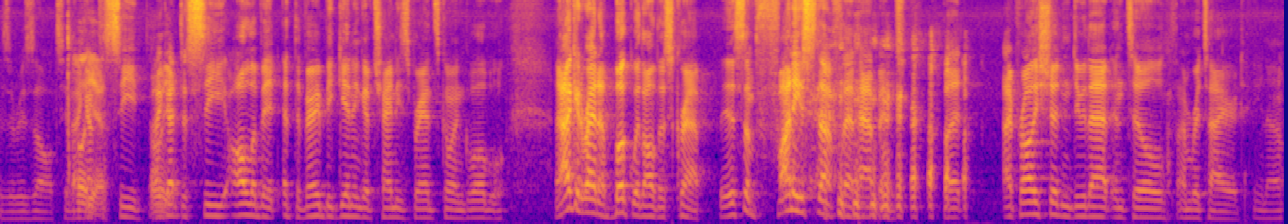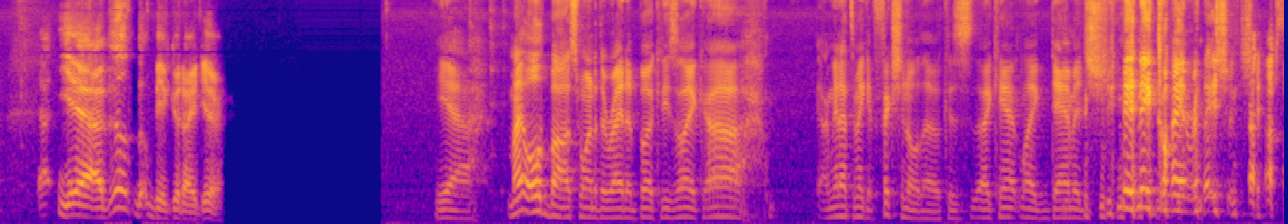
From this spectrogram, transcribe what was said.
as a result. And oh, I got yeah. to see oh, I got yeah. to see all of it at the very beginning of Chinese brands going global. I could write a book with all this crap. There's some funny stuff that happened, but I probably shouldn't do that until I'm retired. You know. Uh, yeah, that'll, that'll be a good idea. Yeah, my old boss wanted to write a book. He's like, ah. I'm gonna have to make it fictional though, because I can't like damage any client relationships.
